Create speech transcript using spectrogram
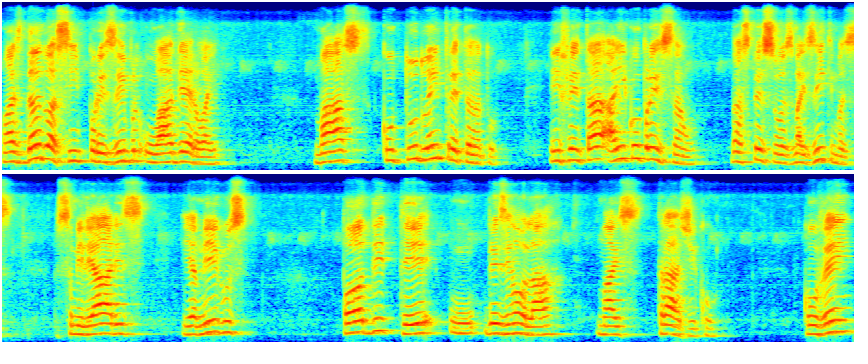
mas dando assim, por exemplo, um ar de herói. Mas, contudo, entretanto, enfrentar a incompreensão das pessoas mais íntimas familiares e amigos, pode ter um desenrolar mais trágico. Convém,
